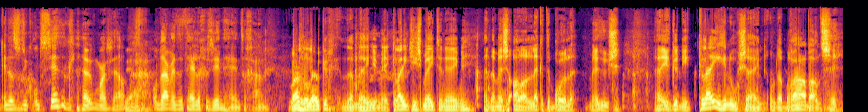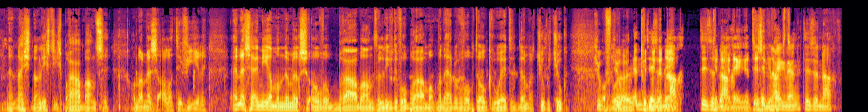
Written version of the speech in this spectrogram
En dat is natuurlijk ontzettend leuk, Marcel. Ja. Om daar met het hele gezin heen te gaan. Was wel leuker. En dan ben je meer kleintjes mee te nemen. En dan met z'n allen lekker te brullen met Guus. Hè, je kunt niet klein genoeg zijn om dat Brabantse, dat nationalistisch Brabantse, om dat met z'n allen te vieren. En er zijn niet allemaal nummers over Brabant, de liefde voor Brabant. Maar dan hebben we bijvoorbeeld ook, hoe heet het nummer? Tjoeke tjoek. Tjoek, Of, tjoek. eh, en het is een kedengedeng. nacht. Het is een nacht. Het is een nacht. Het is een nacht.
